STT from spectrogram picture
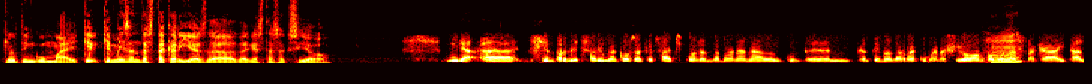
que heu tingut mai. Què, què més en destacaries de- d'aquesta secció? Mira, eh, si em permets faré una cosa que faig quan em demanen el, el, el tema de recomanacions o de Mhm. destacar i tal.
